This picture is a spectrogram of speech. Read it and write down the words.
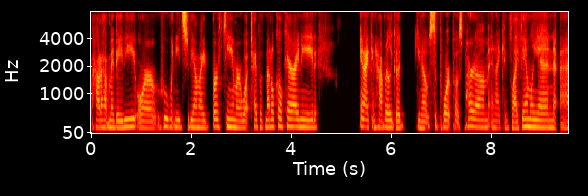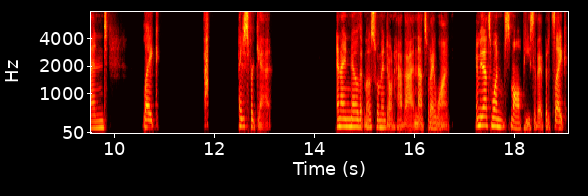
how to have my baby or who needs to be on my birth team or what type of medical care i need and i can have really good you know support postpartum and i can fly family in and like i just forget. And i know that most women don't have that and that's what i want. I mean, that's one small piece of it, but it's like,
